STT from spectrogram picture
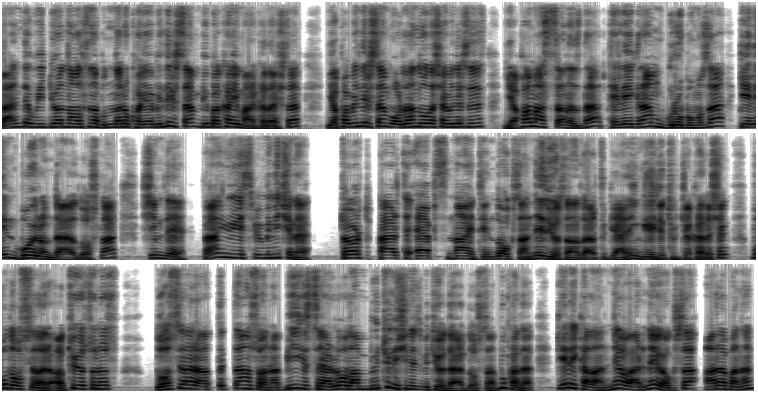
Ben de videonun altına bunları koyabilirsem bir bakayım arkadaşlar. Yapabilirsem oradan da ulaşabilirsiniz. Yapamazsanız da Telegram grubumuza gelin buyurun değerli dostlar. Şimdi ben USB'min içine Third Party Apps 1990 ne diyorsanız artık yani İngilizce Türkçe karışık. Bu dosyaları atıyorsunuz. Dosyaları attıktan sonra bilgisayarlı olan bütün işiniz bitiyor değerli dostlar. Bu kadar. Geri kalan ne var ne yoksa arabanın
